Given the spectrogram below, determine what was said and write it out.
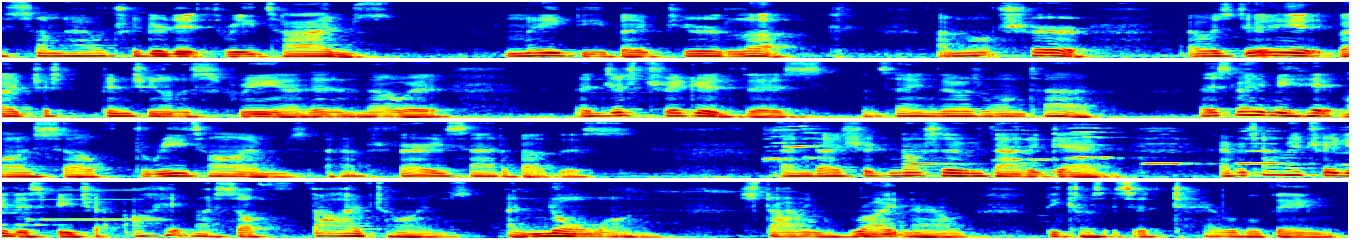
I somehow triggered it three times. Maybe by pure luck. I'm not sure. I was doing it by just pinching on the screen, I didn't know it. It just triggered this, and saying there was one tab. This made me hit myself three times, and I'm very sad about this. And I should not do that again. Every time I trigger this feature, I'll hit myself five times, and not one, starting right now, because it's a terrible thing.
